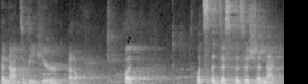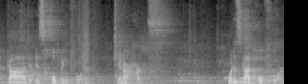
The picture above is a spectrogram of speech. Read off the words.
than not to be here at all. But what's the disposition that God is hoping for in our hearts. What does God hope for?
